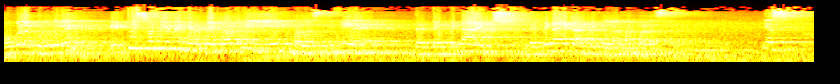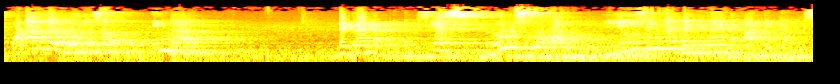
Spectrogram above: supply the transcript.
ಅವುಗಳ ಗುರುತಿಗೆ ನಿರ್ದಿಷ್ಟತೆಯನ್ನು ಹೇಳಬೇಕಾದ್ರೆ ಏನು ಬಳಸ್ತೀವಿ ದ ಡೆಬಿನೈಟ್ ಡೆಫಿನೈಟ್ ಆರ್ಟಿಕಲ್ ಅನ್ನು ಬಳಸ್ತೀವಿ. Yes what are the rules of in the definite articles yes rules for using the definite articles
